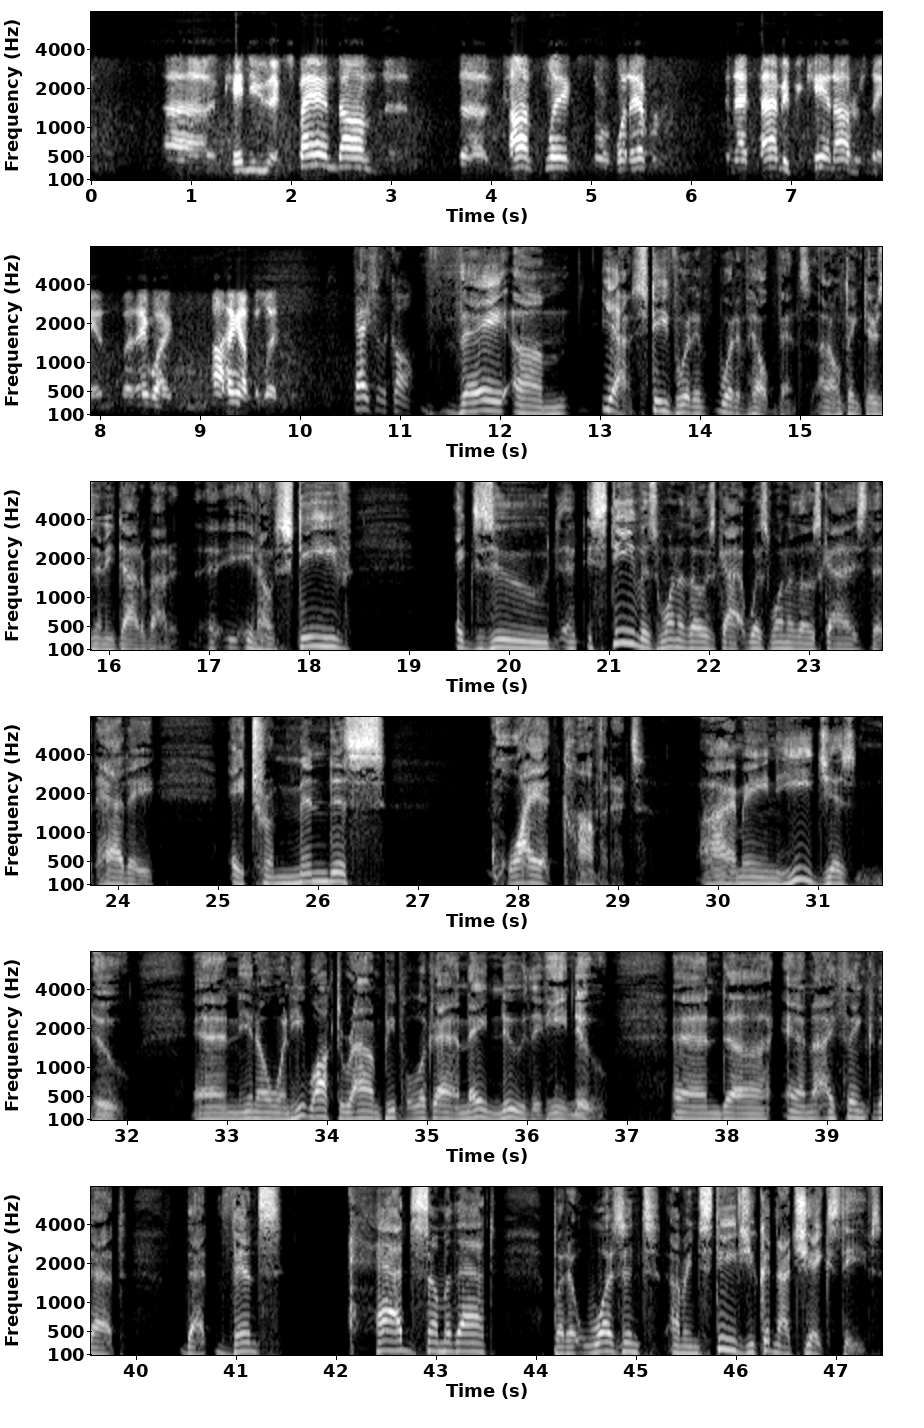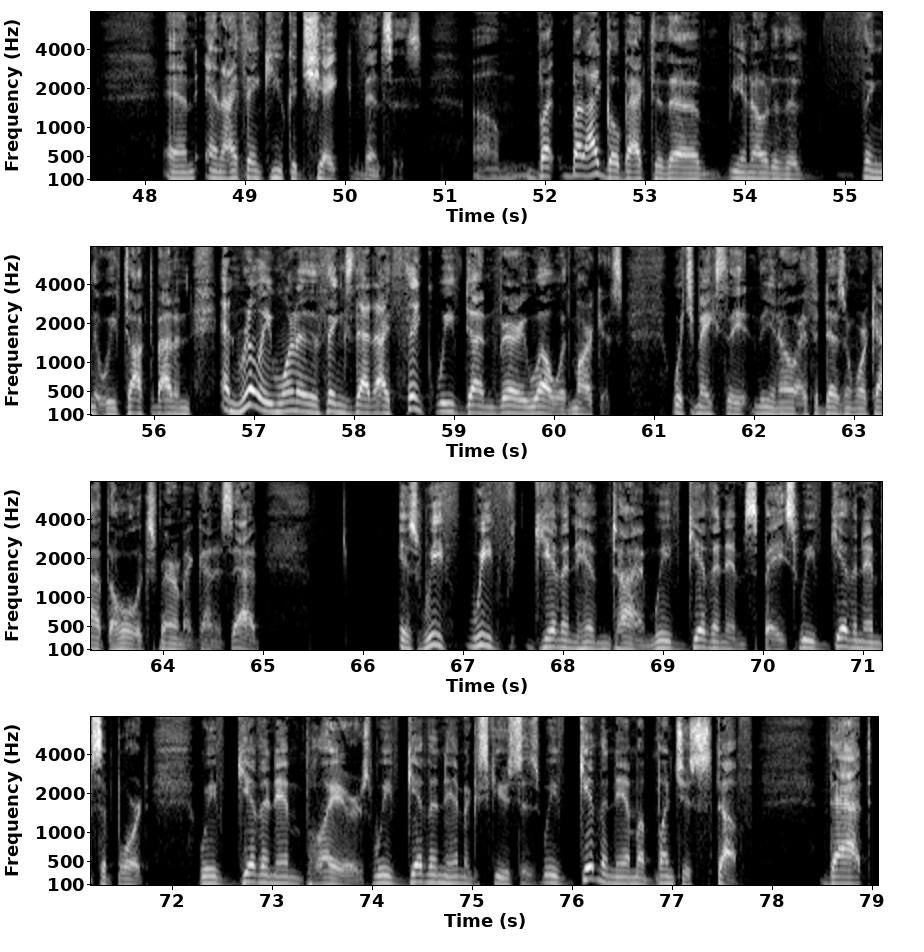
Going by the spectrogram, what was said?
Uh, can you expand on the, the conflicts or whatever in that time if you can, I understand. But anyway, I'll hang up and listen. Thanks for the call. They, um, yeah, Steve would have would have helped Vince. I don't think there's any doubt about it. Uh, you know, Steve exude. Uh, Steve is one of those guy was one of those guys that had a a tremendous quiet confidence. I mean, he just knew. And, you know, when he walked around, people looked at him and they knew that he knew. And, uh, and I think that, that Vince had some of that, but it wasn't, I mean, Steve's, you could not shake Steve's. And, and I think you could shake Vince's. Um, but, but I go back to the, you know, to the thing that we've talked about and, and really one of the things that I think we've done very well with Marcus which makes the you know if it doesn't work out the whole experiment kind of sad is we've we've given him time. We've given him space. We've given him support. We've given him players. We've given him excuses. We've given him a bunch of stuff that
